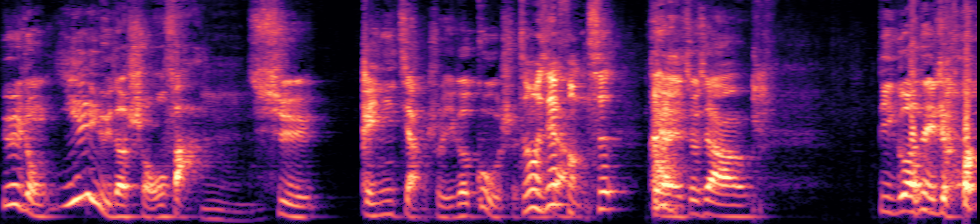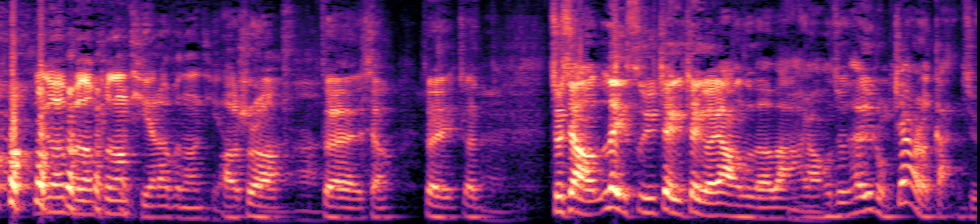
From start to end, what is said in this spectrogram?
用一种揶揄的手法，嗯去给你讲述一个故事，总有些讽刺。对，就像逼哥那种 这个不能不能提了，不能提了。啊，是吗啊？，对，行对这嗯就像类似于这个这个样子的吧，然后就他有一种这样的感觉，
